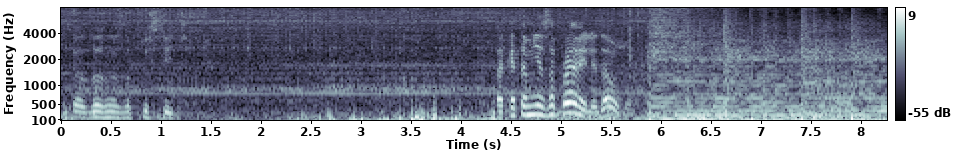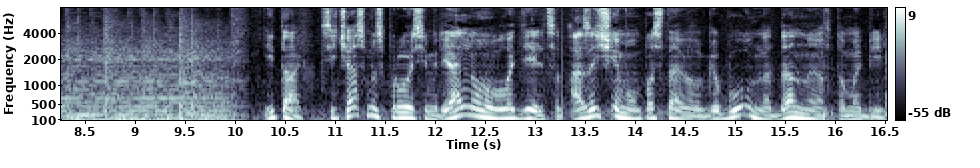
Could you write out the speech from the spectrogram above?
Сейчас должны запустить. Так, это мне заправили, да, уже? Итак, сейчас мы спросим реального владельца, а зачем он поставил ГБО на данный автомобиль?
